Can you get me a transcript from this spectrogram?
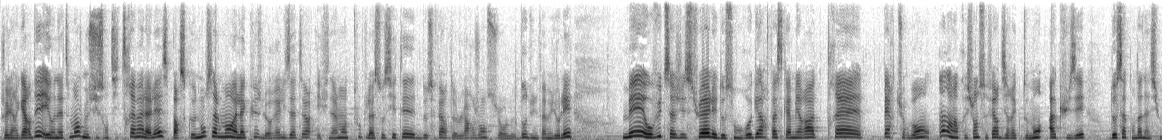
Je l'ai regardée et honnêtement, je me suis sentie très mal à l'aise parce que non seulement elle accuse le réalisateur et finalement toute la société de se faire de l'argent sur le dos d'une femme violée, mais au vu de sa gestuelle et de son regard face caméra très perturbant, on a l'impression de se faire directement accuser de sa condamnation.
